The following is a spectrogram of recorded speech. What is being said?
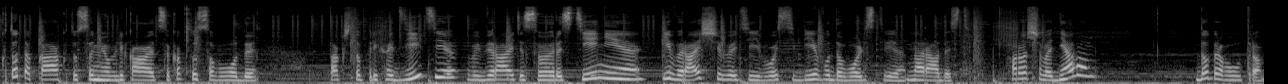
Кто-то кактусами увлекается, кактусоводы. Так что приходите, выбирайте свое растение и выращивайте его себе в удовольствие, на радость. Хорошего дня вам, доброго утра!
